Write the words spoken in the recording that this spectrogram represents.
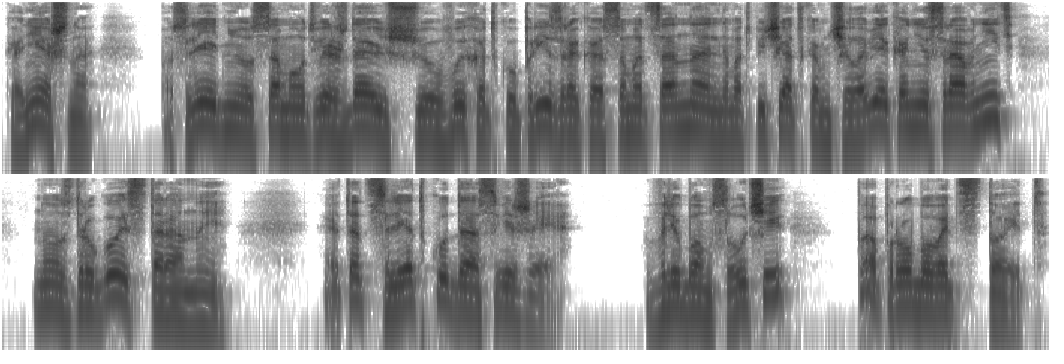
Конечно, последнюю самоутверждающую выходку призрака с эмоциональным отпечатком человека не сравнить, но с другой стороны, этот след куда свежее. В любом случае, попробовать стоит.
